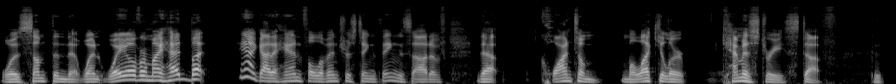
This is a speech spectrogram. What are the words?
was something that went way over my head, but yeah, I got a handful of interesting things out of that quantum molecular chemistry stuff. Did,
